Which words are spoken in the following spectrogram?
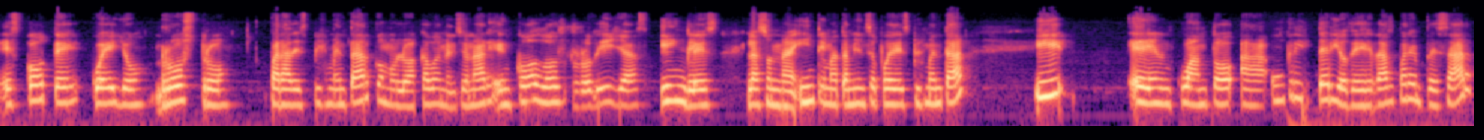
escote, cuello, rostro, para despigmentar, como lo acabo de mencionar, en codos, rodillas, ingles, la zona íntima también se puede despigmentar. Y en cuanto a un criterio de edad para empezar,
